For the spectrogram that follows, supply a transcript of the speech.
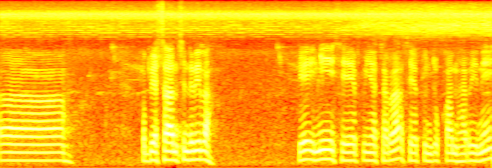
uh, kebiasaan sendirilah. Oke ini saya punya cara saya tunjukkan hari ini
